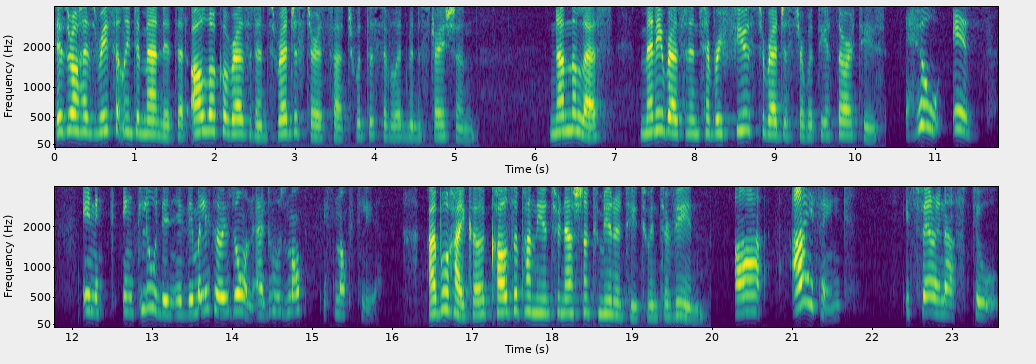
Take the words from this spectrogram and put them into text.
Israel has recently demanded that all local residents register as such with the civil administration. Nonetheless, many residents have refused to register with the authorities. Who is in, included in the military zone and who's not is not clear. Abu Haikal calls upon the international community to intervene. Uh, I think it's fair enough to,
